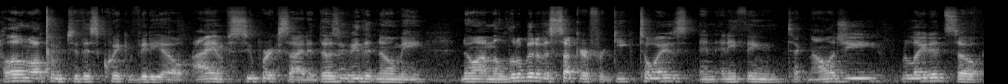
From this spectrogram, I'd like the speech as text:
Hello and welcome to this quick video. I am super excited. Those of you that know me know I'm a little bit of a sucker for geek toys and anything technology related. So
